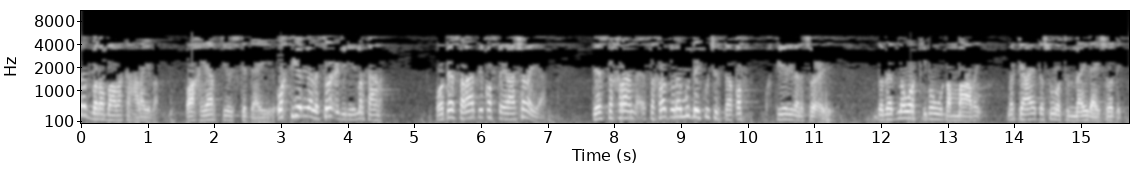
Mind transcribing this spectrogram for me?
Dad badan baaba ka hadhayba. Oo akhyaartii oo iska daayay waktigeedii baa la soo cidhiriyey markaana. Oo dee salaadii qofka ilaashanaya. Dee sakhraan sakhraduna mudday ku jirtaa qof. Waktigeedii baa la soo celiyey dabeedna warkiiba wuu dhammaaday. Markii aayadda suuratulmaa-ida ay soo degtay.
